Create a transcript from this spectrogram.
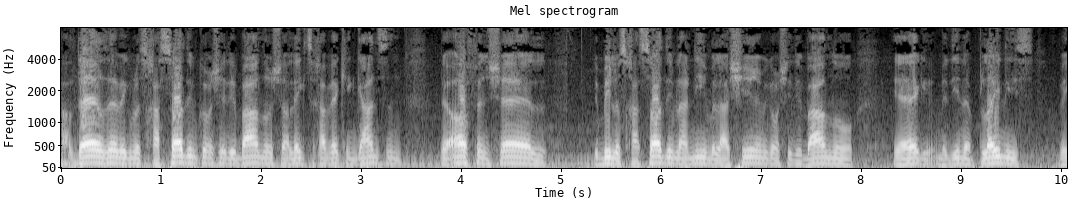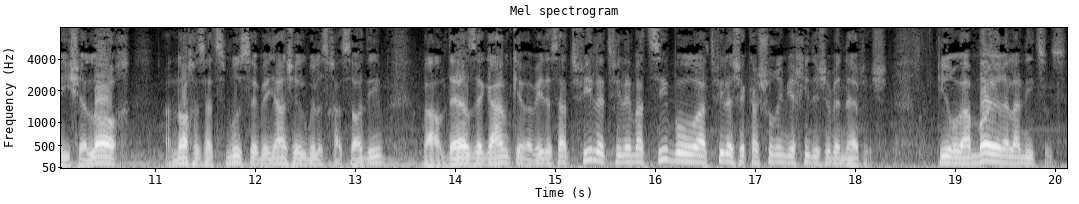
על דרך זה בגמילוס חסודים, כמו שדיברנו, שהלג צריך להיאבק עם גנסן באופן של גמילוס חסודים לעניים ולעשירים, כמו שדיברנו, מדינה פלויניס ואיש אלוך. הנוכס עצמוסי בעניין של גבילוס חסודים, ועל דרך זה גם כן רבי דסה תפילה, תפילה עם הציבור, התפילה שקשור עם יחידה שבנפש. פירו והמויר אל הניצוס.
